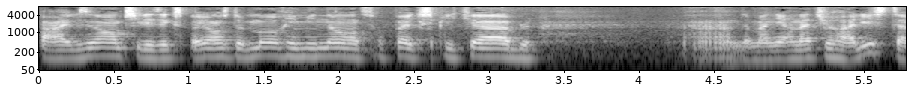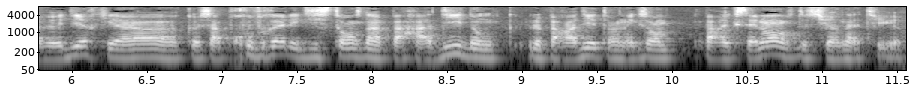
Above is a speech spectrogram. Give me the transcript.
Par exemple, si les expériences de mort imminente ne sont pas explicables euh, de manière naturaliste, ça veut dire y a, que ça prouverait l'existence d'un paradis, donc le paradis est un exemple par excellence de surnature.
